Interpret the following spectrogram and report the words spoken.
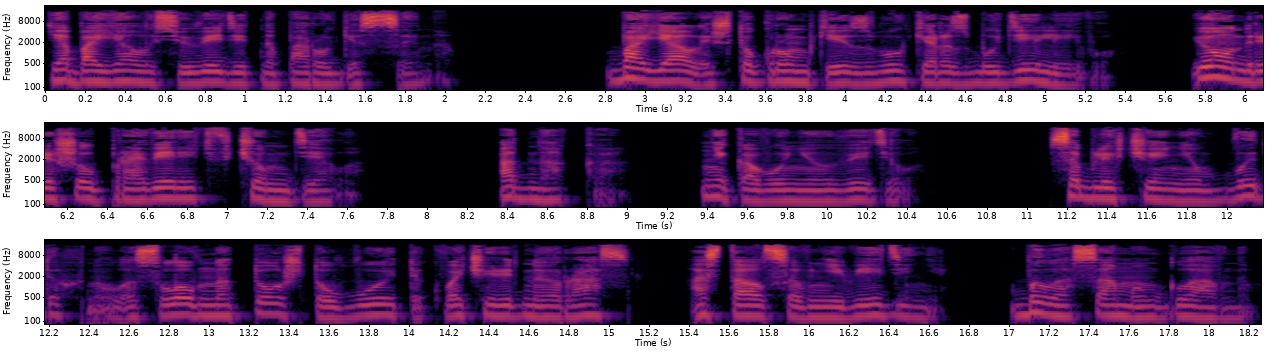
я боялась увидеть на пороге сына. Боялась, что громкие звуки разбудили его, и он решил проверить, в чем дело. Однако никого не увидела. С облегчением выдохнула, словно то, что Войтек в очередной раз остался в неведении, было самым главным.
